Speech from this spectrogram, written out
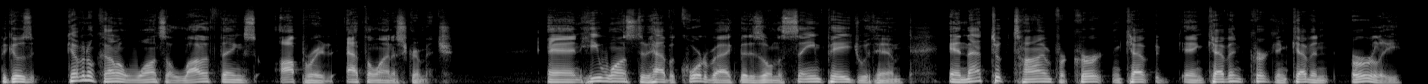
because Kevin O'Connell wants a lot of things operated at the line of scrimmage. And he wants to have a quarterback that is on the same page with him. And that took time for Kurt and Kev and Kevin, Kirk and Kevin early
